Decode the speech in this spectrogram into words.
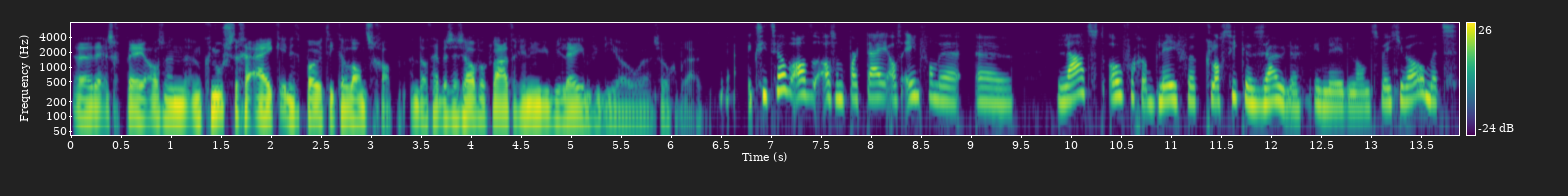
de SGP als een, een knoestige eik in het politieke landschap. En dat hebben ze zelf ook later in een jubileumvideo zo gebruikt. Ja, ik zie het zelf altijd als een partij, als een van de laatst overgebleven klassieke zuilen in Nederland. Weet je wel, met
